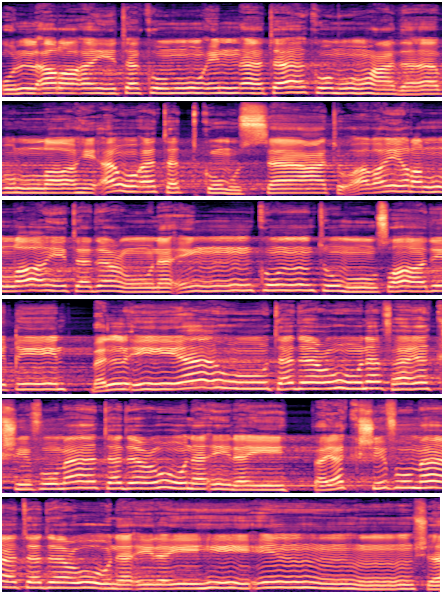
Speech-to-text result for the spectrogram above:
قل ارايتكم ان اتاكم عذاب الله أو اتتكم الساعة اغير الله تدعون ان كنتم صادقين بل اياه تدعون فيكشف ما تدعون اليه فيكشف ما تدعون إليه إن شاء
